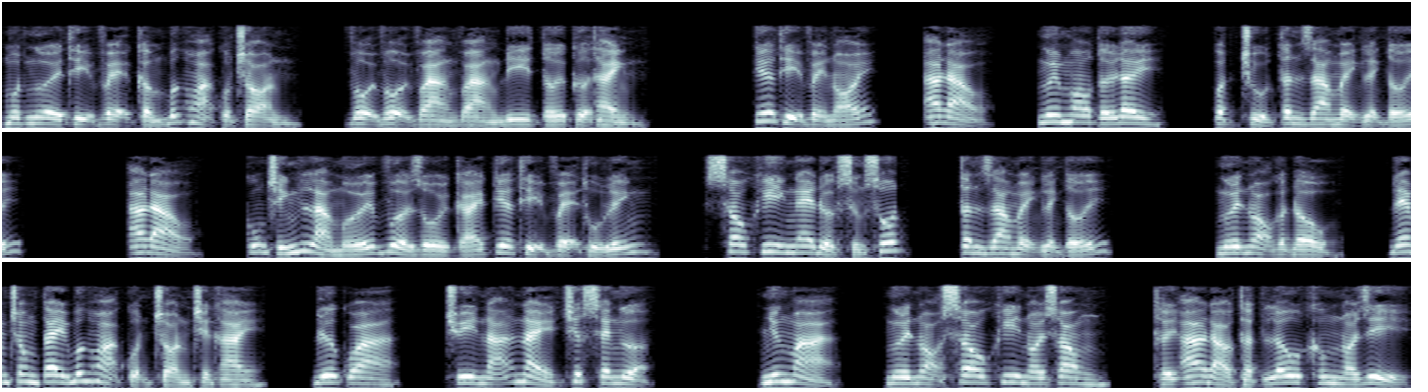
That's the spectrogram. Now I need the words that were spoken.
một người thị vệ cầm bức họa cuộn tròn, vội vội vàng vàng đi tới cửa thành. Kia thị vệ nói, A Đảo, ngươi mau tới đây, quật chủ tân ra mệnh lệnh tới. A Đảo, cũng chính là mới vừa rồi cái kia thị vệ thủ lĩnh, sau khi nghe được sửng sốt, tân ra mệnh lệnh tới. Người nọ gật đầu, đem trong tay bức họa cuộn tròn triển khai, đưa qua, truy nã này chiếc xe ngựa. Nhưng mà, người nọ sau khi nói xong, thấy A Đảo thật lâu không nói gì,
